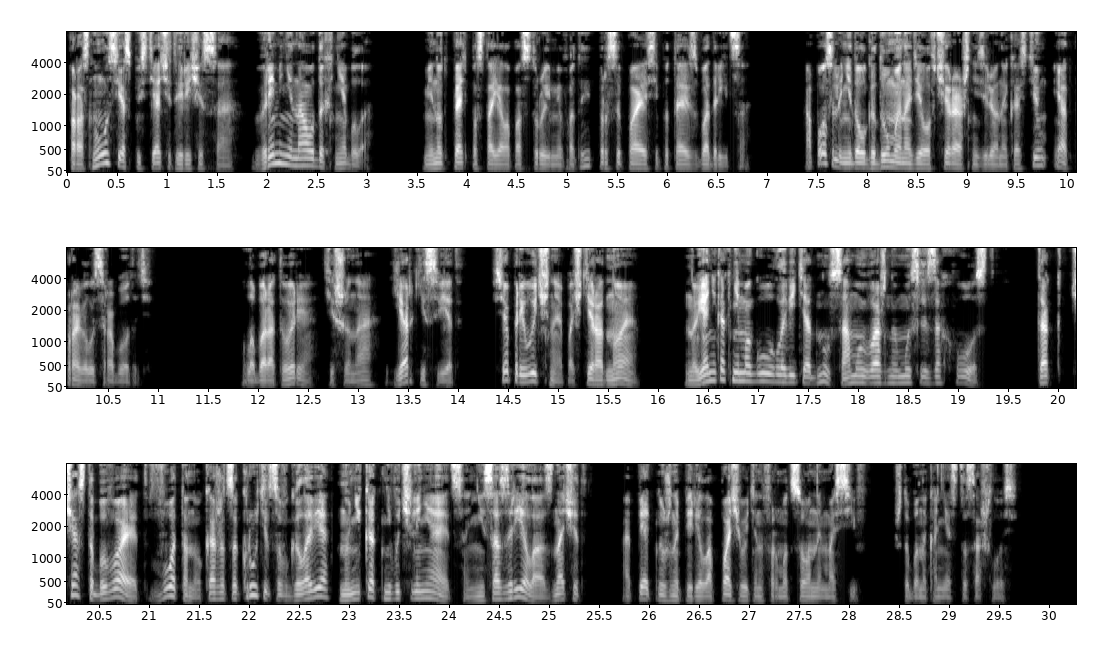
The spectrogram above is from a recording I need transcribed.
Проснулась я спустя четыре часа. Времени на отдых не было. Минут пять постояла под струями воды, просыпаясь и пытаясь взбодриться. А после, недолго думая, надела вчерашний зеленый костюм и отправилась работать. Лаборатория, тишина, яркий свет. Все привычное, почти родное. Но я никак не могу уловить одну, самую важную мысль за хвост. Так часто бывает. Вот оно, кажется, крутится в голове, но никак не вычленяется, не созрело, а значит, опять нужно перелопачивать информационный массив, чтобы наконец-то сошлось.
